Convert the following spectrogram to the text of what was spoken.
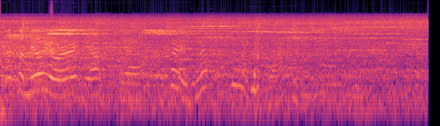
That's Amelia, right? Yeah. Yeah. What is that?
